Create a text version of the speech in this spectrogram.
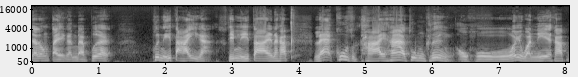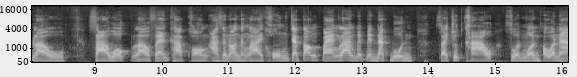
จะต้องเตะกันแบบเพื่อเพื่อหนีตายอีกอะทีมหนีตายนะครับ และคู่สุดท้าย5้าทุ่มครึ่ง โอ้โห วันนี้นะครับเราสาวกเหล่าแฟนคลับของอาร์เซนอลทั้งหลายคงจะต้องแปลงร่างไปเป็นนักบุญ ใส่ชุดขาวสวดมนต์ภาวนา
